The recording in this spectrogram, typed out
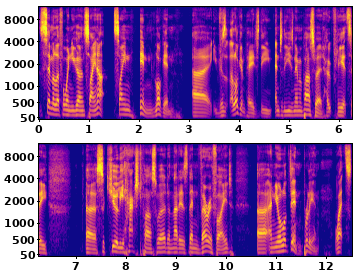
similar for when you go and sign up, sign in, log in. Uh, you visit the login page, the enter the username and password. Hopefully, it's a uh, securely hashed password, and that is then verified, uh, and you're logged in. Brilliant. Let's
